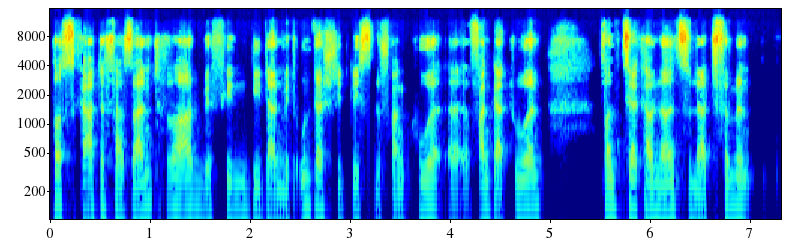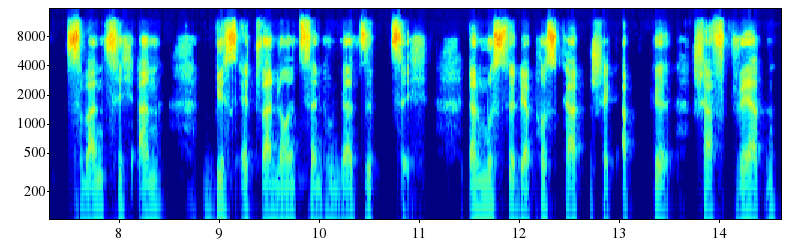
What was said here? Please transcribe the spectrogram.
Postkarte versandt worden. Wir finden die dann mit unterschiedlichsten Frankur, äh, Frankaturen von circa 1905, 20 an bis etwa 1970. Dann musste der Postkartencheck abgeschafft werden,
